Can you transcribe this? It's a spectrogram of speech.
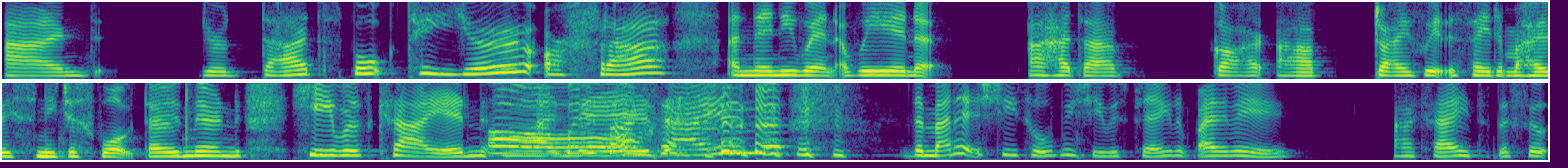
and your dad spoke to you or Fra and then he went away and it, I had a, got a driveway at the side of my house and he just walked down there and he was crying. Oh, and he's then- the minute she told me she was pregnant, by the way, I cried the full,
